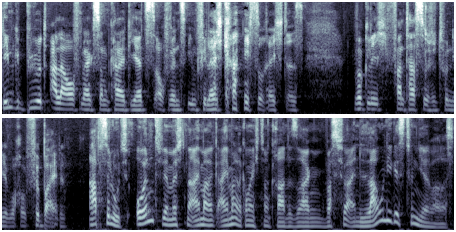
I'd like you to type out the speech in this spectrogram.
dem gebührt alle Aufmerksamkeit jetzt, auch wenn es ihm vielleicht gar nicht so recht ist. Wirklich fantastische Turnierwoche für beide. Absolut. Und wir möchten einmal, einmal kann ich noch gerade sagen, was für ein launiges Turnier war das.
